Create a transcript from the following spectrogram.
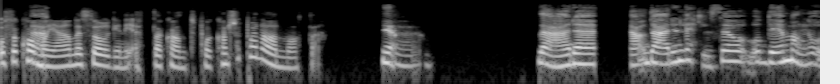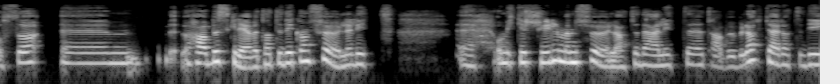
Og så kommer gjerne sorgen i etterkant, på, kanskje på en annen måte. Ja. Eh, Det er, eh, ja, det er en lettelse, og, og det mange også eh, har beskrevet at de kan føle litt, eh, om ikke skyld, men føle at det er litt eh, tabubelagt, det er at de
